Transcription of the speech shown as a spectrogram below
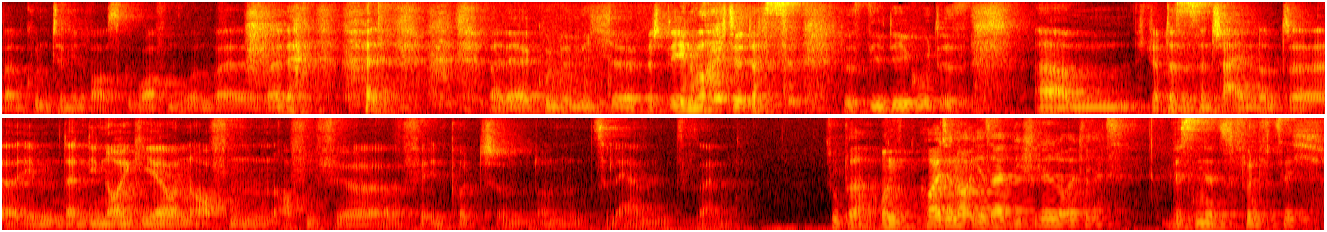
beim Kundentermin rausgeworfen wurden, weil, weil, der, weil, weil der Kunde nicht äh, verstehen wollte, dass, dass die Idee gut ist. Ähm, ich glaube, das ist entscheidend und äh, eben dann die Neugier und offen, offen für, für Input und, und zu lernen zu sein. Super. Und heute noch, ihr seid wie viele Leute jetzt? Wir sind jetzt 50.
